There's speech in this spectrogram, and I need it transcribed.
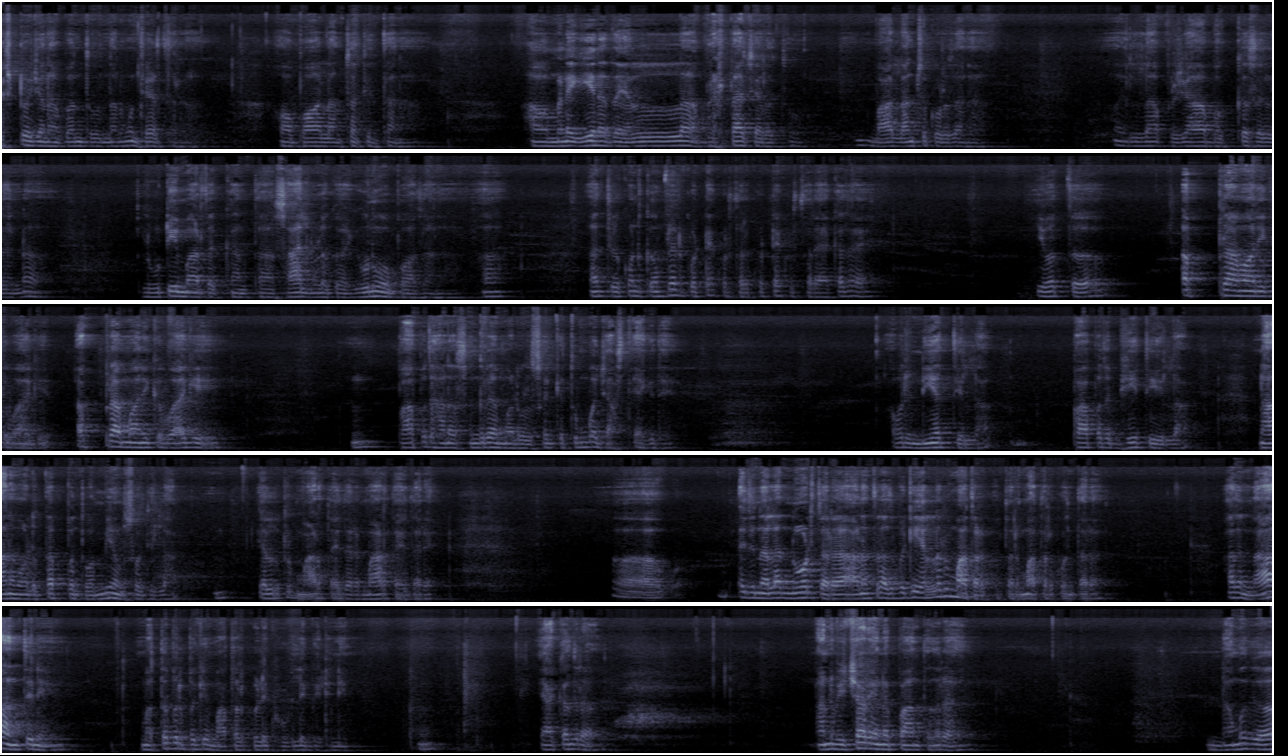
ಎಷ್ಟೋ ಜನ ಬಂದು ನನ್ನ ಮುಂದೆ ಹೇಳ್ತಾರೆ, ಅವ ಬಾಲ್ ಅಂತ ತಿಂತಾನೆ. ಅವನ ಮನೆಗೆ ಏನದ ಎಲ್ಲ ಭ್ರಷ್ಟಾಚಾರದ್ದು ಬಾಲ್ ಲಂಚ ಕೊಡ್ದಾನ. ಎಲ್ಲ ಪ್ರಜಾ ಬೊಕ್ಕಸಗಳನ್ನು ಲೂಟಿ ಮಾಡ್ತಕ್ಕಂಥ ಸಾಲಿನೊಳಗೆ ಇವನು ಒಬ್ಬ ಅದಾನ. ಅಂತ ತಿಳ್ಕೊಂಡು ಕಂಪ್ಲೇಂಟ್ ಕೊಟ್ಟೇ ಕೊಡ್ತಾರೆ ಕೊಟ್ಟೇ ಕೊಡ್ತಾರೆ. ಯಾಕಂದರೆ ಇವತ್ತು ಅಪ್ರಾಮಾಣಿಕವಾಗಿ ಅಪ್ರಾಮಾಣಿಕವಾಗಿ ಪಾಪದ ಹಣ ಸಂಗ್ರಹ ಮಾಡುವ ಸಂಖ್ಯೆ ತುಂಬ ಜಾಸ್ತಿ ಆಗಿದೆ. ಅವ್ರಿಗೆ ನಿಯತ್ತಿಲ್ಲ ಪಾಪದ ಭೀತಿ ಇಲ್ಲ, ನಾನು ಮಾಡೋ ತಪ್ಪಂತ ಒಮ್ಮೆ ಅನಿಸೋದಿಲ್ಲ. ಎಲ್ಲರೂ ಮಾಡ್ತಾ ಇದ್ದಾರೆ ಮಾಡ್ತಾ ಇದ್ದಾರೆ. ಇದನ್ನೆಲ್ಲ ನೋಡ್ತಾರೆ ಆನಂತರ ಅದ್ರ ಬಗ್ಗೆ ಎಲ್ಲರೂ ಮಾತಾಡ್ಕೊತಾರೆ ಮಾತಾಡ್ಕೊತಾರೆ. ಆದರೆ ನಾ ಅಂತೀನಿ, ಮತ್ತೊಬ್ಬರ ಬಗ್ಗೆ ಮಾತಾಡ್ಕೊಳ್ಳಿಕ್ಕೆ ಹೋಗಲೇಬೇಡಿ ನೀವು? ಯಾಕಂದ್ರೆ ನನ್ನ ವಿಚಾರ ಏನಪ್ಪ ಅಂತಂದ್ರೆ, ನಮಗೆ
